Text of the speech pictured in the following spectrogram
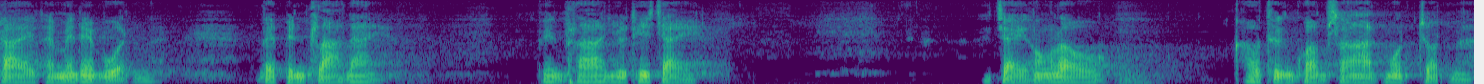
ชายแต่ไม่ได้บวชแต่เป็นพระได้ เป็นพระอยู่ที่ใจ ใจของเราเข้าถึงความสะอาดหมดจดนะ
